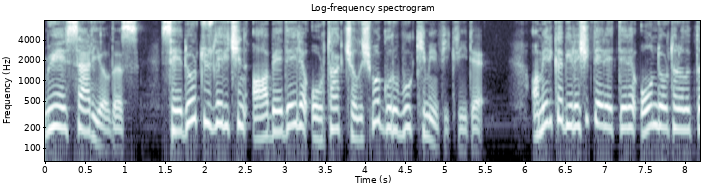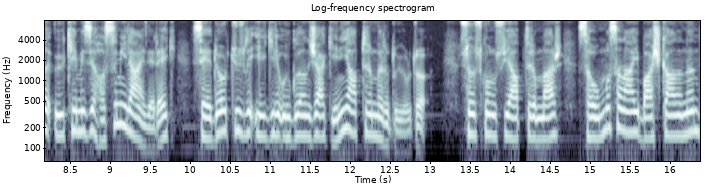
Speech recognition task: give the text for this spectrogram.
Müyesser Yıldız S-400'ler için ABD ile ortak çalışma grubu kimin fikriydi? Amerika Birleşik Devletleri 14 Aralık'ta ülkemizi hasım ilan ederek S-400 ile ilgili uygulanacak yeni yaptırımları duyurdu. Söz konusu yaptırımlar, Savunma Sanayi Başkanlığı'nın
